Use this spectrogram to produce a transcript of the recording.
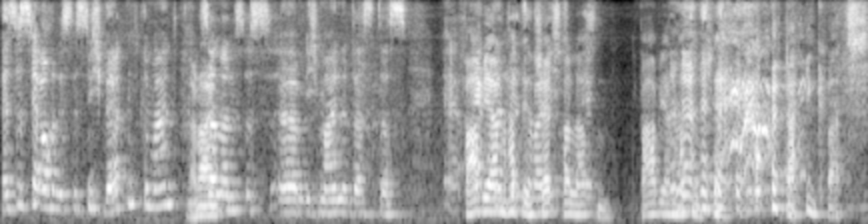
Es ist ja auch, es ist nicht wertend gemeint, Nein, nein. sondern es ist, ähm, ich meine, dass das. er- Fabian er hat den Chat nicht- verlassen. Fabian hat den Chat. Nein, Quatsch.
